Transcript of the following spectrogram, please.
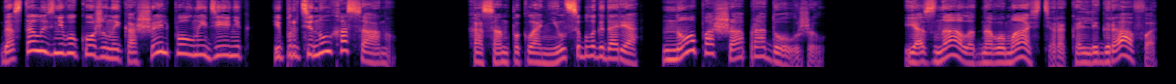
достал из него кожаный кошель, полный денег, и протянул Хасану. Хасан поклонился благодаря, но Паша продолжил. «Я знал одного мастера, каллиграфа,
